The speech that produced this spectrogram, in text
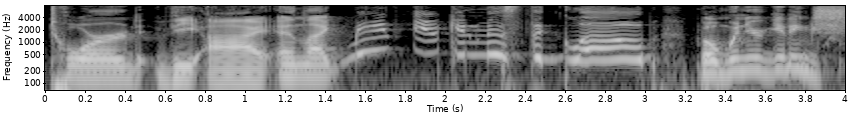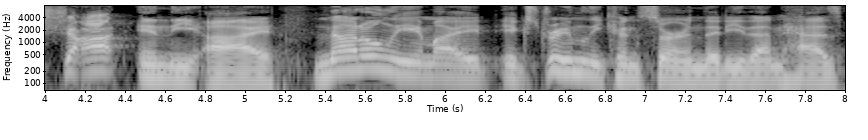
toward the eye and like maybe you can miss the globe, but when you're getting shot in the eye, not only am I extremely concerned that he then has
